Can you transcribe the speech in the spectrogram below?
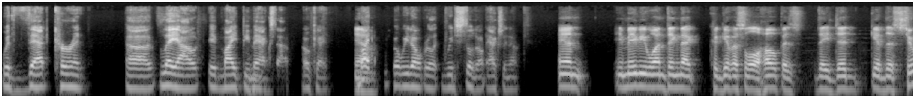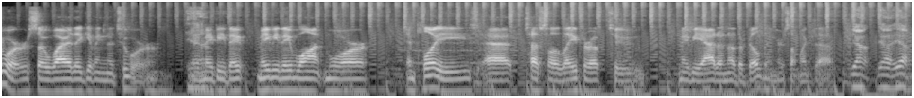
with that current uh, layout, it might be Mhm. maxed out. Okay. Yeah. Might, but we don't really, we still don't actually know. And maybe one thing that could give us a little hope is they did give this tour, so why are they giving the tour? I mean, maybe they maybe they want more employees at Tesla Lathrop to maybe add another building or something like that. Yeah, yeah, yeah.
